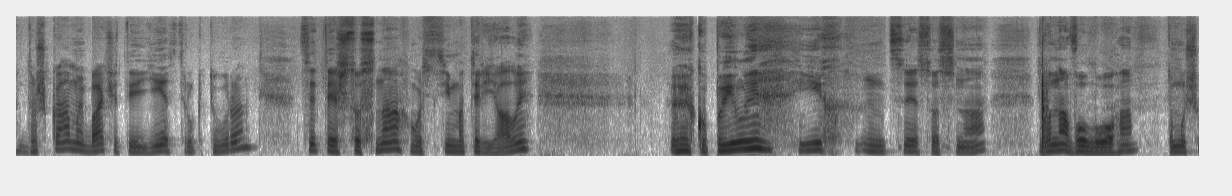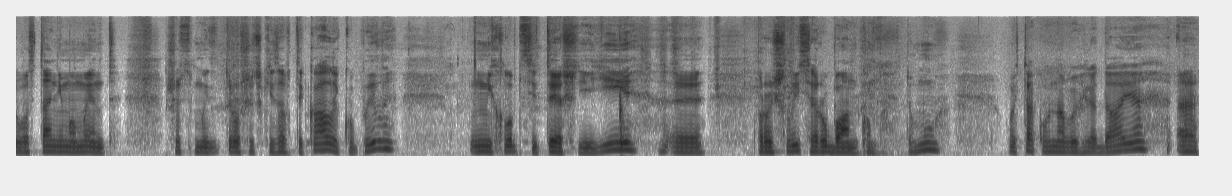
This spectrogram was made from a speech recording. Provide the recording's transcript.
дошками, бачите, є структура. Це теж сосна, ось ці матеріали. Е, Купили їх, це сосна, вона волога, тому що в останній момент щось ми трошечки завтикали, купили. І хлопці теж її е, пройшлися рубанком. Тому ось так вона виглядає. Е,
